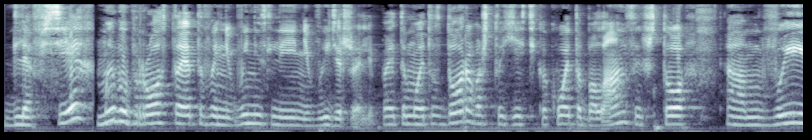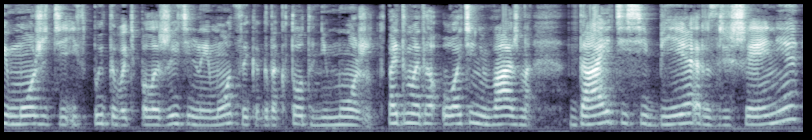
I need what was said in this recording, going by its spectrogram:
для всех, мы бы просто этого не вынесли и не выдержали. Поэтому это здорово, что есть какой-то баланс и что эм, вы можете испытывать положительные эмоции, когда кто-то не может. Поэтому это очень важно. Дайте себе разрешение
